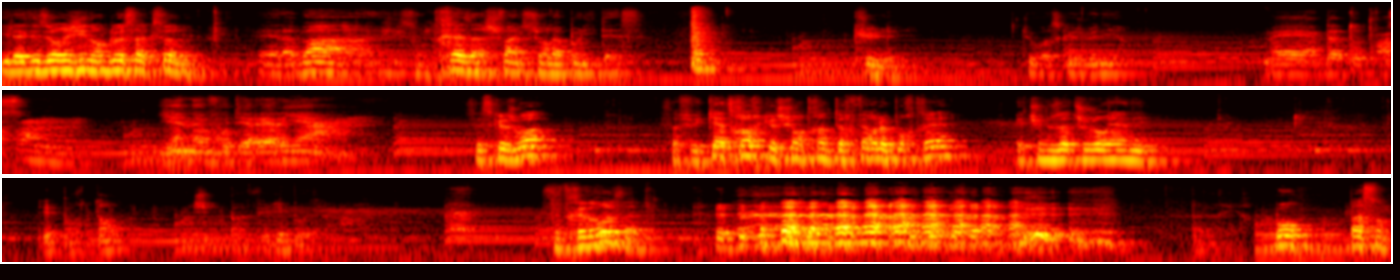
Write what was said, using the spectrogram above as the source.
Il a des origines anglo-saxonnes. Et là-bas, ils sont très à cheval sur la politesse. Culé. Tu vois ce que je veux dire? Mais de toute façon, je ne vous dirai rien. C'est ce que je vois Ça fait 4 heures que je suis en train de te refaire le portrait et tu nous as toujours rien dit. Et pourtant, j'ai pas fait les beaux-arts. C'est très drôle ça. bon, passons.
